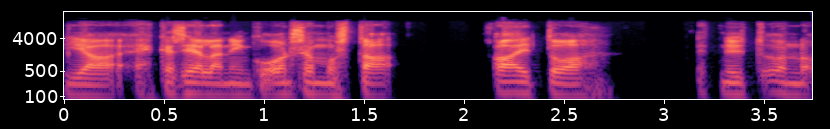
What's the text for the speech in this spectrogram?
ja ehkä siellä niin on semmoista aitoa, että nyt on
